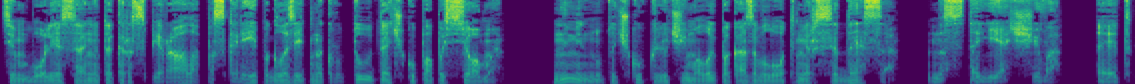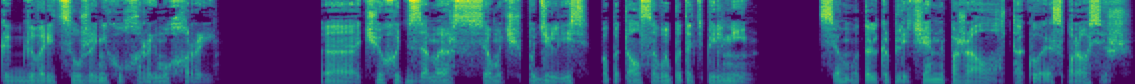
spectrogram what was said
Тем более Саню так распирала поскорее поглазеть на крутую тачку папы Семы. На минуточку ключи малой показывал от Мерседеса. Настоящего. А это, как говорится, уже не хухры-мухры. «А чё хоть замерз, Семыч, поделись?» — попытался выпытать пельмень. Сема только плечами пожал, такое спросишь.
